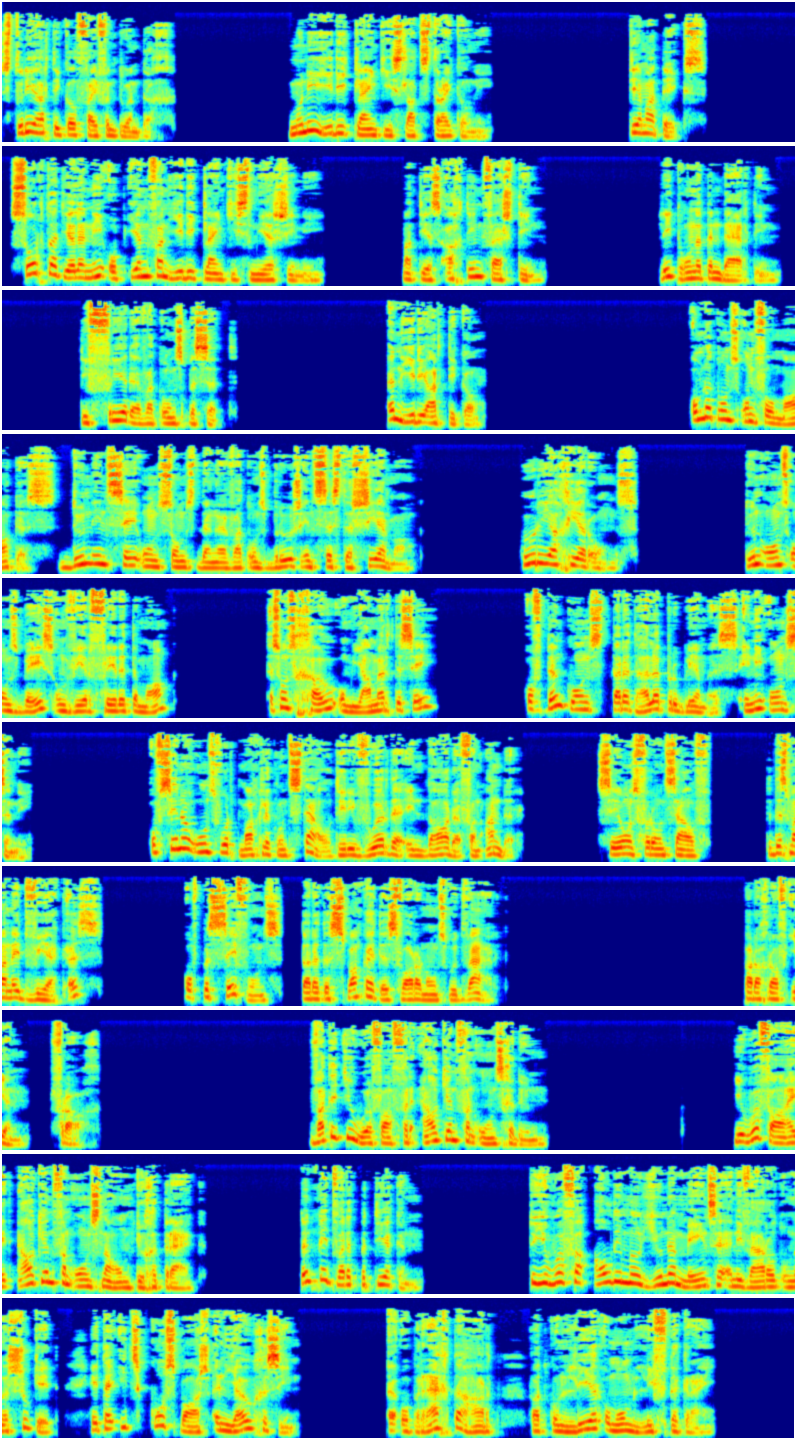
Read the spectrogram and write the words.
Studieartikel 25. Moenie hierdie kleintjies laat struikel nie. Tema teks. Sorg dat jy nie op een van hierdie kleintjies neersien nie. Matteus 18 vers 10. Lied 113. Die vrede wat ons besit. In hierdie artikel. Omdat ons onvolmaak is, doen en sê ons soms dinge wat ons broers en susters seermaak. Hoe reageer ons? Doen ons ons bes om weer vrede te maak? Is ons gou om jammer te sê? Of dink ons dat dit hulle probleem is en nie ons se nie? Of sê nou ons word maklik ontstel deur die woorde en dade van ander? Sê ons vir onsself, dit is maar net wie ek is? Of besef ons dat dit 'n swakheid is waaraan ons moet werk? Paragraaf 1. Vraag: Wat het Jehovah vir elkeen van ons gedoen? Jehovah het elkeen van ons na hom toe getrek. Dink net wat dit beteken. Toe Jehovah al die miljoene mense in die wêreld ondersoek het, het hy iets kosbaars in jou gesien. 'n Opregte hart wat kon leer om hom lief te kry.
